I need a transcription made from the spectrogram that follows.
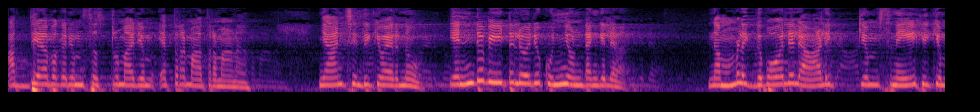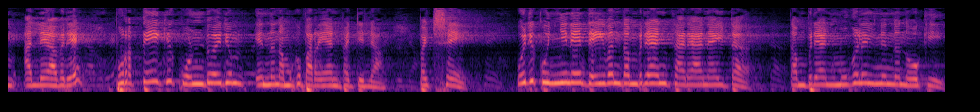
അധ്യാപകരും സിസ്റ്റർമാരും എത്രമാത്രമാണ്. ഞാൻ ചിന്തിക്കുമായിരുന്നു എന്റെ വീട്ടിൽ ഒരു കുഞ്ഞുണ്ടെങ്കിൽ നമ്മൾ ഇതുപോലെ ലാളിക്കും സ്നേഹിക്കും അല്ലെ അവരെ? പുറത്തേക്ക് കൊണ്ടുവരും എന്ന് നമുക്ക് പറയാൻ പറ്റില്ല. പക്ഷേ ഒരു കുഞ്ഞിനെ ദൈവം തമ്പുരാൻ തരാനായിട്ട് തമ്പുരാൻ മുകളിൽ നിന്ന് നോക്കി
